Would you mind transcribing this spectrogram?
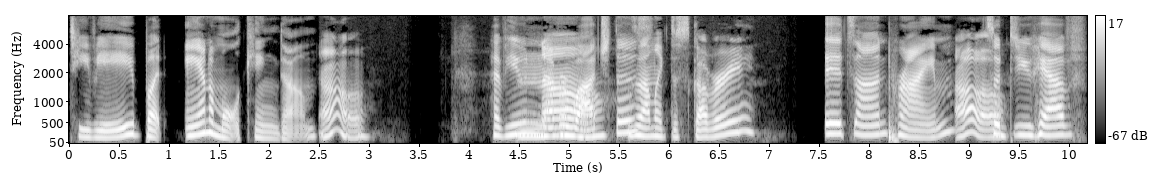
TV. But Animal Kingdom. Oh. Have you never watched this? Is it on like Discovery? it's on Prime. Oh. So do you have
